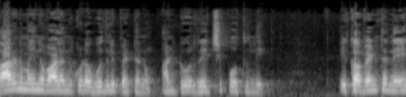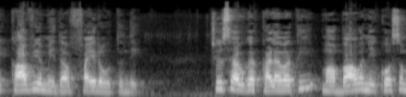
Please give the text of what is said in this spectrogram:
కారణమైన వాళ్ళని కూడా వదిలిపెట్టను అంటూ రెచ్చిపోతుంది. ఇక వెంటనే కావ్య మీద ఫైర్ అవుతుంది. చూశావుగా కళవతి మా బావ నీకోసం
